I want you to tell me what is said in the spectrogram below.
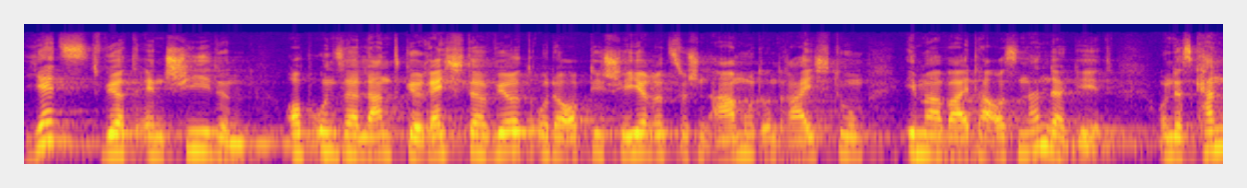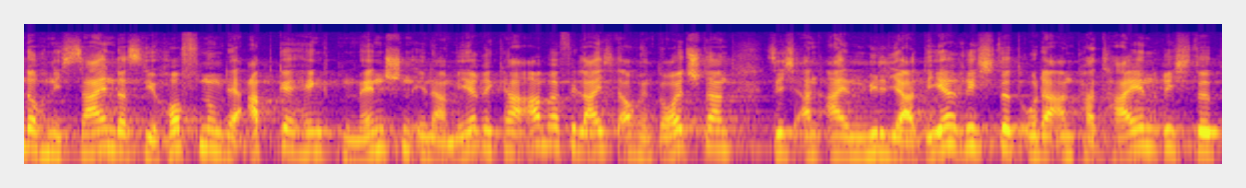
Jetzt wird entschieden, ob unser Land gerechter wird oder ob die Schere zwischen Armut und Reichtum immer weiter auseinandergeht. Und es kann doch nicht sein, dass die Hoffnung der abgehängten Menschen in Amerika, aber vielleicht auch in Deutschland, sich an einen Milliardär richtet oder an Parteien richtet,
